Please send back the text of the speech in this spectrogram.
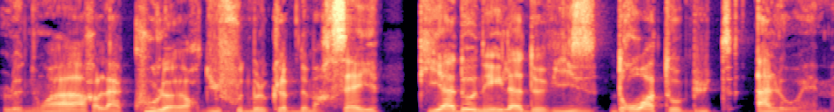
Le noir, la couleur du Football Club de Marseille, qui a donné la devise droit au but à l'OM.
